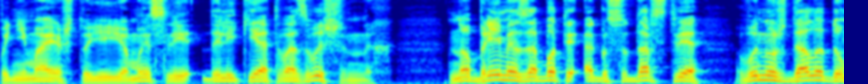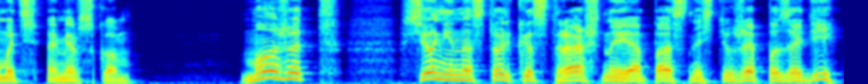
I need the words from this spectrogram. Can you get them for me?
понимая, что ее мысли далеки от возвышенных, но бремя заботы о государстве вынуждало думать о мирском. Может, все не настолько страшно и опасность уже позади.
